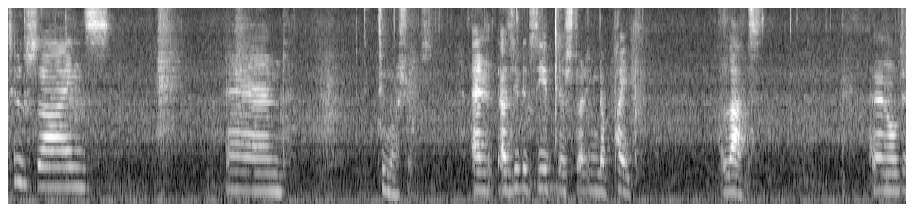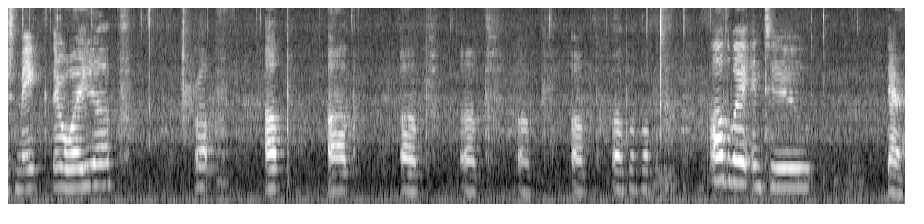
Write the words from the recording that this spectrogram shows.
two signs and two mushrooms. And as you can see, they're starting to pipe a lot. And then they'll just make their way up, up, up, up, up, up, up, up, up, up, up, all the way into there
